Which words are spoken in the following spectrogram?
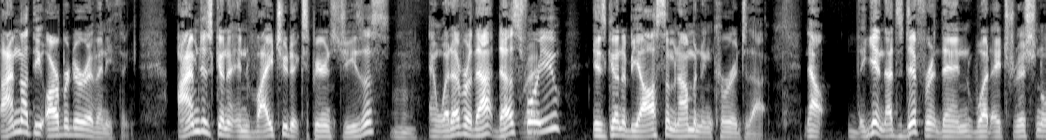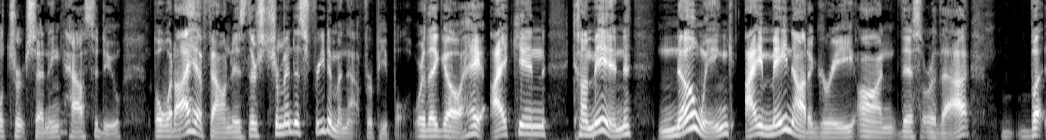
I'm not the arbiter of anything. I'm just going to invite you to experience Jesus, mm-hmm. and whatever that does for you is going to be awesome, and I'm going to encourage that. Now, again, that's different than what a traditional church setting has to do. But what I have found is there's tremendous freedom in that for people, where they go, "Hey, I can come in knowing I may not agree on this or that." But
